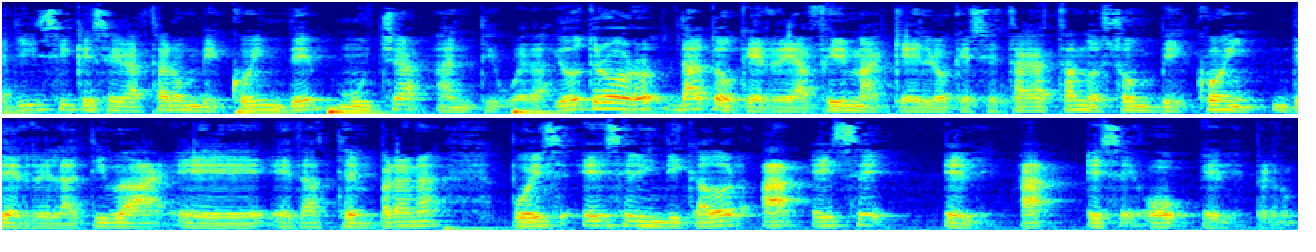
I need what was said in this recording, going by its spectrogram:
allí sí que se gastaron Bitcoin de mucha antigüedad. Y otro dato que reafirma que lo que se está gastando son Bitcoin de relativa eh, edad temprana, pues es el indicador ASL, ASOL, perdón.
